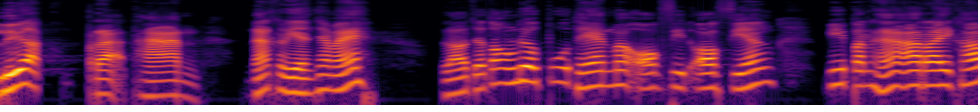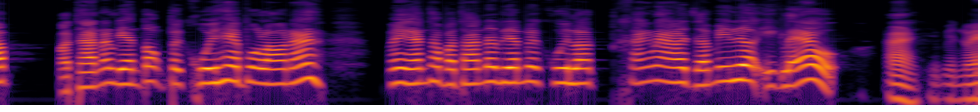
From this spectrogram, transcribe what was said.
เลือกประธานนักเรียนใช่ไหมเราจะต้องเลือกผู้แทนมาออกสิทธิ์ออกเสียง มีปัญหาอะไรครับ ประธานนักเรียนต้องไปคุยให้พวกเรานะ ไม่งั้นถ้าประธานนักเรียนไม่คุยเราครั้งหน้าเราจะไม่เลือกอีกแล้ว อ่าเห็นไหม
